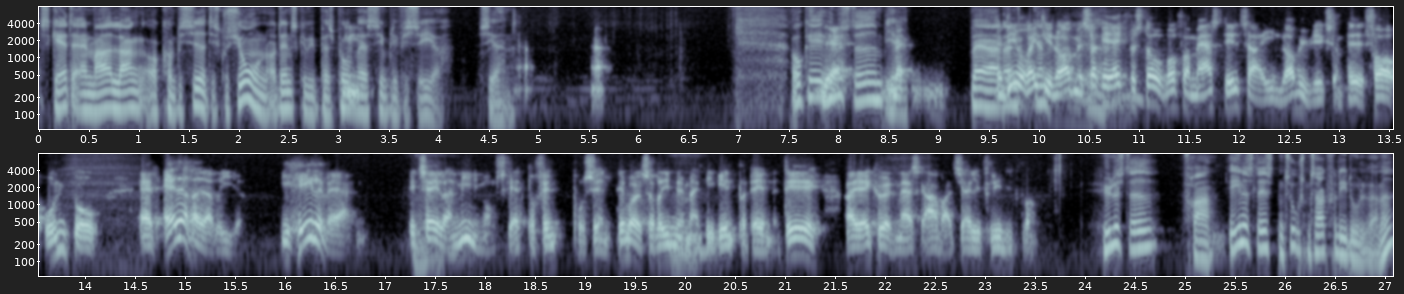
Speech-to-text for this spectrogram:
Skat er en meget lang og kompliceret diskussion, og den skal vi passe på mm. med at simplificere, siger han. Okay, ja, Hyllested. Ja. Hvad er men det er jo rigtigt nok, men så kan jeg ikke forstå, hvorfor Mærsk deltager i en lobbyvirksomhed for at undgå, at alle rædderier i hele verden betaler en minimumskat på 15 procent. Det var jo så rimeligt, at man gik ind på den. Det har jeg ikke hørt Mærsk arbejde særlig flittigt for. Hyllested fra Enhedslisten, tusind tak, fordi du ville være med.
